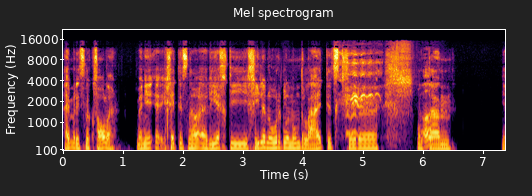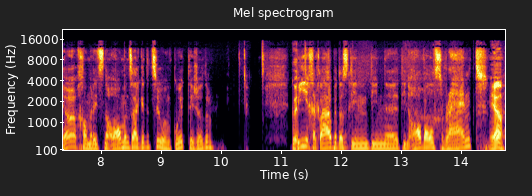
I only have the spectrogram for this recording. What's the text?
hat mir jetzt noch gefallen. Wenn ich, ich hätte jetzt noch eine leichte Killenurgel unterlegt jetzt für, äh, und Ah. dann ja, kann man jetzt noch Amen sagen dazu und gut ist, oder? Wobei ich glaube, dass dein, dein, äh, dein Anwaltsrant Ja.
